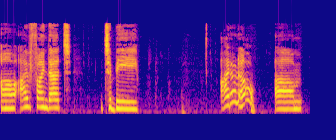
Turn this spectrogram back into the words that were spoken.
Uh, I find that to be I don't know. Um,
